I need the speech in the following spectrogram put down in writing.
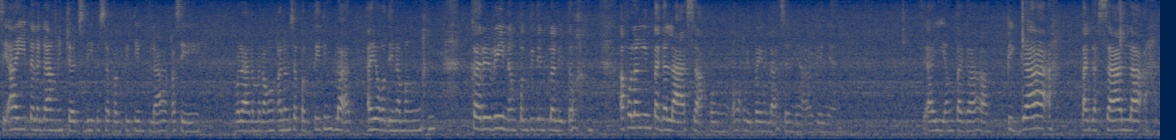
Si Ai talaga ang in-charge dito sa pagtitimpla kasi wala naman akong alam sa pagtitimpla at ayoko din namang karirin ang pagtitimpla nito. Ako lang yung taga-lasa kung okay ba yung lasa niya o ganyan. Si Ai ang taga-piga, taga-sala,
